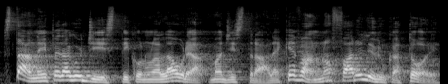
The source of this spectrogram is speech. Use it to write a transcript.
Sta nei pedagogisti con una laurea magistrale che vanno a fare gli educatori.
